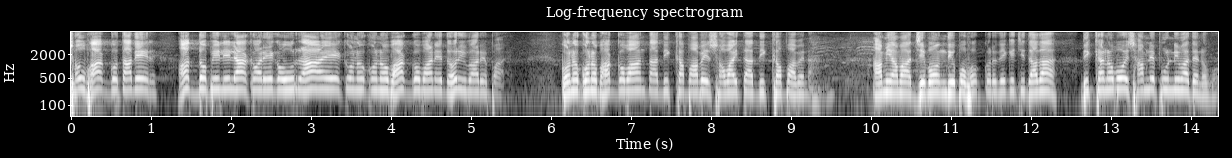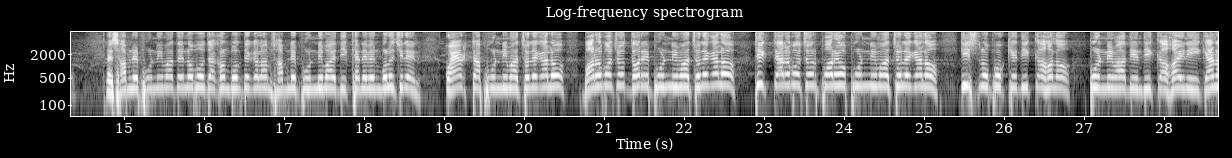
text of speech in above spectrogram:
সৌভাগ্য তাদের। অদ্যপি লীলা করে গৌর রায়, কোনো কোনো ভাগ্যবানে ধরিবারে পায়। কোনো কোনো ভাগ্যবান তার দীক্ষা পাবে, সবাই তার দীক্ষা পাবে না। আমি আমার জীবন দিয়ে উপভোগ করে দেখেছি, দাদা, দীক্ষা নেব সামনে পূর্ণিমাতে নেব। সামনে পূর্ণিমাতে নেব, যখন বলতে গেলাম, সামনে পূর্ণিমায় দীক্ষা নেবেন বলেছিলেন, কয়েকটা পূর্ণিমা চলে গেল, বারো বছর ধরে পূর্ণিমা চলে গেল, ঠিক তেরো বছর পরেও পূর্ণিমা চলে গেল, কৃষ্ণপক্ষে দীক্ষা হলো পূর্ণিমা দিন দীক্ষা হয়নি। কেন?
